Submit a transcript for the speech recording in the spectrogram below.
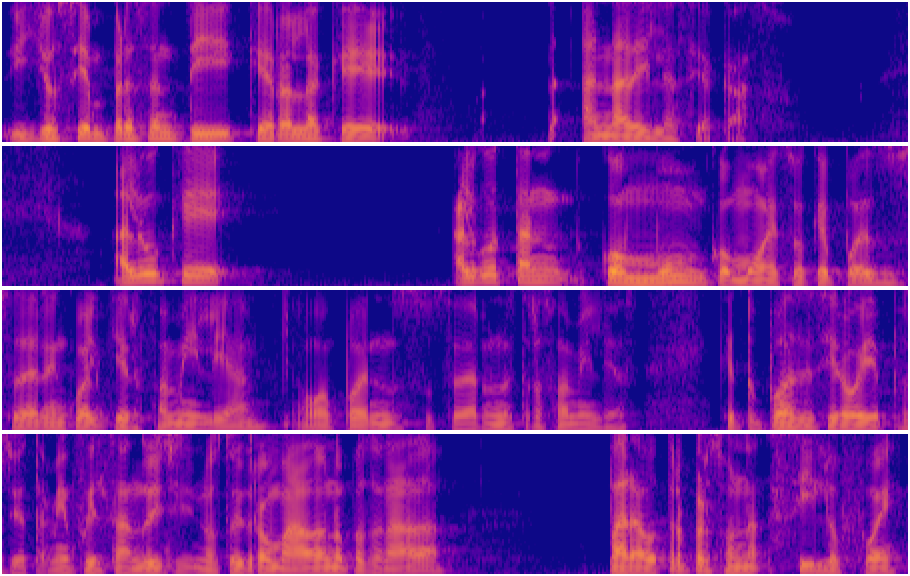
Y yo siempre sentí que era la que a nadie le hacía caso. Algo que, algo tan común como eso que puede suceder en cualquier familia, o pueden suceder en nuestras familias, que tú puedas decir, oye, pues yo también fui el sándwich y no estoy traumado, no pasa nada. Para otra persona sí lo fue.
